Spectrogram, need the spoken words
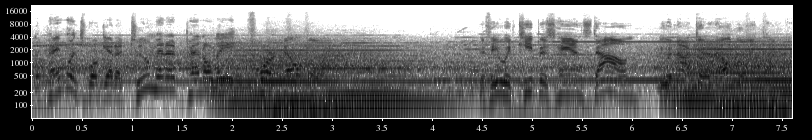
The Penguins will get a two-minute penalty for elbowing. If he would keep his hands down, he would not get an elbowing penalty.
